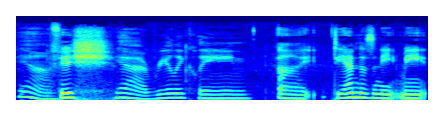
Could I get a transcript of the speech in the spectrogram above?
Yeah. fish Yeah. Really clean. uh, deanne doesn't eat meat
